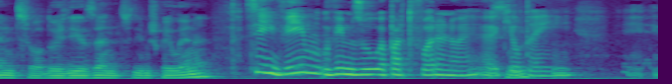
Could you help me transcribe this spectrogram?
antes ou dois dias antes de irmos com a Helena. Sim, vim- vimos o- a parte de fora, não é? Aquilo Sim. tem. é,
